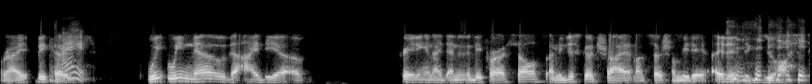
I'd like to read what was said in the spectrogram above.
right? Because Right. we we know the idea of creating an identity for ourselves. I mean just go try it on social media. It is exhausting.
